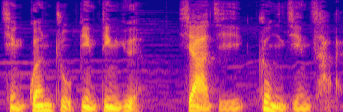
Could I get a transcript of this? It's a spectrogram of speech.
请关注并订阅，下集更精彩。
